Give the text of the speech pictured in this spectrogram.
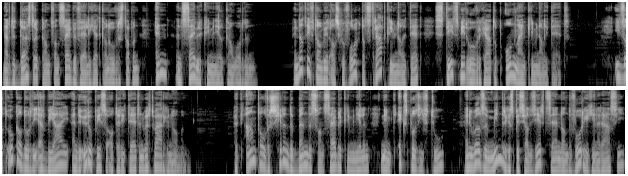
naar de duistere kant van cyberveiligheid kan overstappen en een cybercrimineel kan worden. En dat heeft dan weer als gevolg dat straatcriminaliteit steeds meer overgaat op online criminaliteit. Iets dat ook al door de FBI en de Europese autoriteiten werd waargenomen. Het aantal verschillende bendes van cybercriminelen neemt explosief toe en hoewel ze minder gespecialiseerd zijn dan de vorige generatie,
